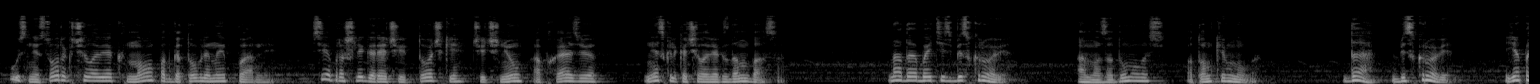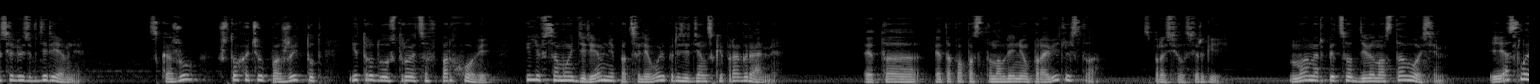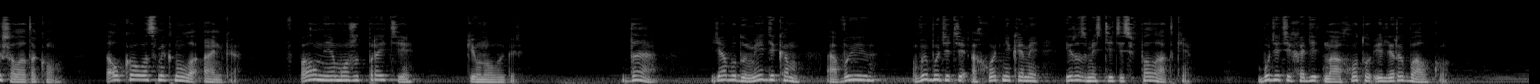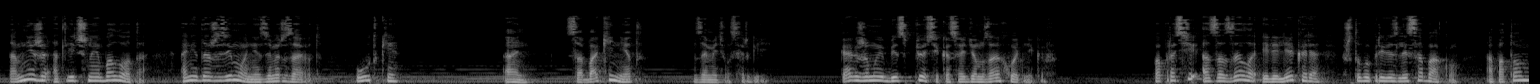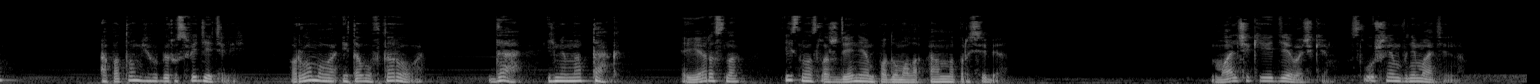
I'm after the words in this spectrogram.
Пусть не 40 человек, но подготовленные парни. Все прошли горячие точки, Чечню, Абхазию, несколько человек с Донбасса. Надо обойтись без крови. Анна задумалась, потом кивнула. Да, без крови. Я поселюсь в деревне. Скажу, что хочу пожить тут и трудоустроиться в Пархове или в самой деревне по целевой президентской программе. «Это... это по постановлению правительства?» – спросил Сергей. «Номер 598. Я слышал о таком». Толково смекнула Анька. «Вполне может пройти», – кивнул Игорь. «Да, я буду медиком, а вы... вы будете охотниками и разместитесь в палатке. Будете ходить на охоту или рыбалку. Там ниже отличные болота, они даже зимой не замерзают. Утки». «Ань, собаки нет», – заметил Сергей. Как же мы без песика сойдем за охотников? Попроси Азазела или лекаря, чтобы привезли собаку, а потом... А потом я уберу свидетелей. Ромова и того второго. Да, именно так. Яростно и с наслаждением подумала Анна про себя. Мальчики и девочки, слушаем внимательно.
